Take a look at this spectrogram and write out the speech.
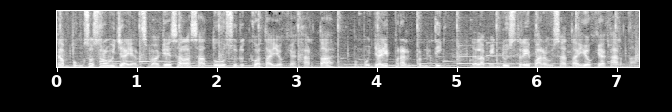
Kampung Sosrawijayan sebagai salah satu sudut kota Yogyakarta mempunyai peran penting dalam industri pariwisata Yogyakarta.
